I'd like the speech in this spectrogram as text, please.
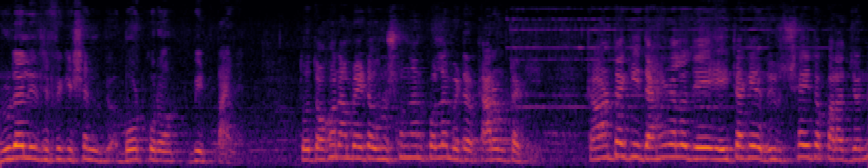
রুরাল ইলেকট্রিফিকেশন বোর্ড কোনো বিট পায় না তো তখন আমরা এটা অনুসন্ধান করলাম এটার কারণটা কি? কারণটা কি? দেখা গেল যে এইটাকে নিরুৎসাহিত করার জন্য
